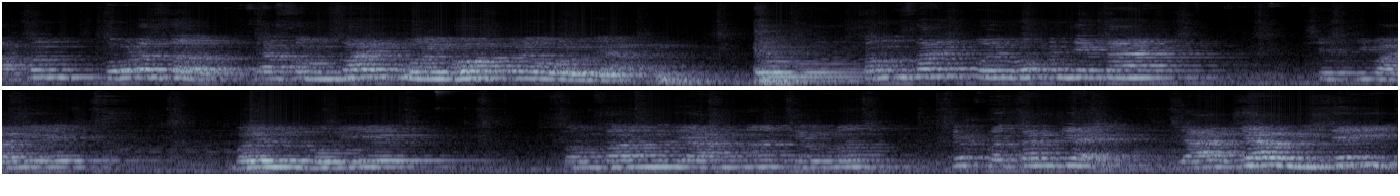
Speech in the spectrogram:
आपण थोडस त्या संसारिक वैभवाकडे ओळूया संसारिक वैभव म्हणजे काय? शेतीवाडी आहे बैल जोडी आहे संसारामध्ये अन्न ठेवणं हे प्रकार जे आहे. याच्या विषयी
